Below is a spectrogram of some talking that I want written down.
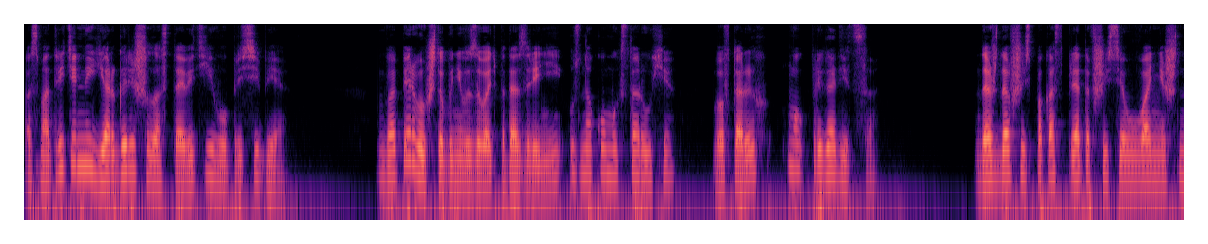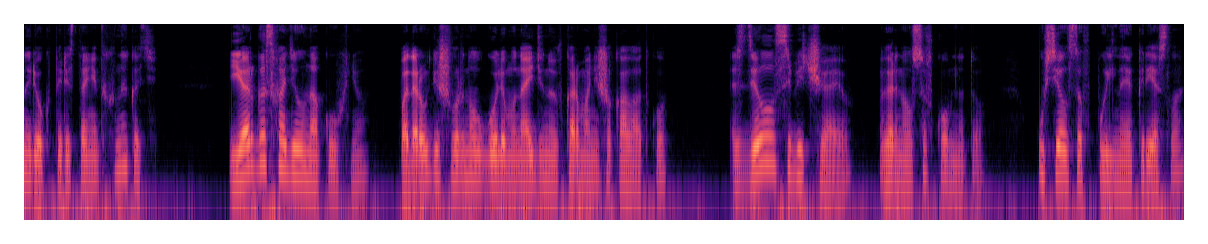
осмотрительный Ярго решил оставить его при себе. Во-первых, чтобы не вызывать подозрений у знакомых старухи. Во-вторых, мог пригодиться. Дождавшись, пока спрятавшийся в ванне шнырек перестанет хныкать, Ярго сходил на кухню, по дороге швырнул голему найденную в кармане шоколадку, сделал себе чаю, вернулся в комнату, уселся в пыльное кресло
